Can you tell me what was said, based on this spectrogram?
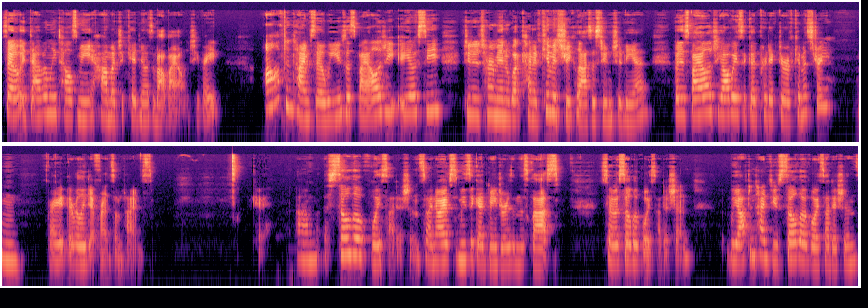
So it definitely tells me how much a kid knows about biology, right? Oftentimes, though, we use this biology EOC to determine what kind of chemistry class a student should be in. But is biology always a good predictor of chemistry? Hmm, right? They're really different sometimes. Okay. Um, a solo voice audition. So I know I have some music ed majors in this class. So a solo voice audition. We oftentimes use solo voice auditions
